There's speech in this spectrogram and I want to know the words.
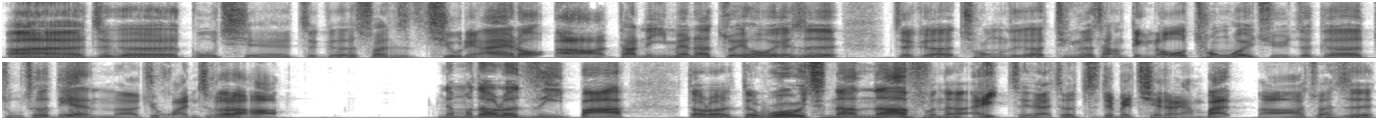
呃，这个姑且这个算是七五零 L 啊，它里面呢最后也是这个从这个停车场顶楼冲回去这个租车店啊去还车了啊。那么到了 Z 八，到了 The world Is Not Enough 呢，哎，这台车直接被切成两半啊，算是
